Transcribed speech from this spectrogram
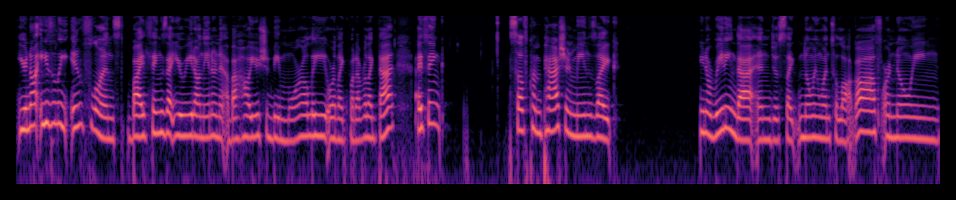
you're not easily influenced by things that you read on the internet about how you should be morally or like whatever like that. I think self compassion means like, you know, reading that and just like knowing when to log off or knowing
